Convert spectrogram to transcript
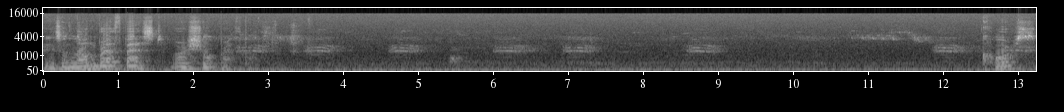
Is a long breath best or a short breath best? Coarse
